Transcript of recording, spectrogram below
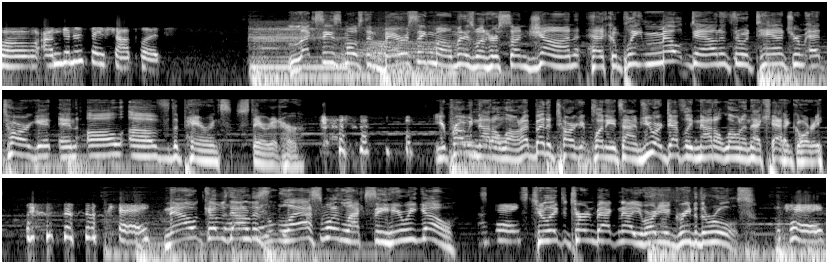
Oh, I'm gonna say shot put. Lexi's most embarrassing moment is when her son John had a complete meltdown and threw a tantrum at Target, and all of the parents stared at her. You're probably not alone. I've been to Target plenty of times. You are definitely not alone in that category. okay. Now it comes down to this last one, Lexi. Here we go. Okay. It's too late to turn back now. You've already agreed to the rules. Okay.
